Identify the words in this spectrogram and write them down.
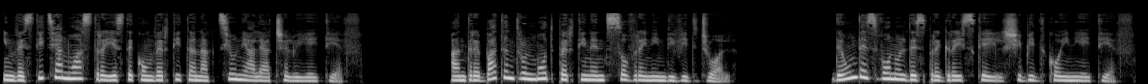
Investiția noastră este convertită în acțiuni ale acelui ETF. A întrebat într-un mod pertinent Sovereign Individual. De unde zvonul despre Grayscale și Bitcoin ETF?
